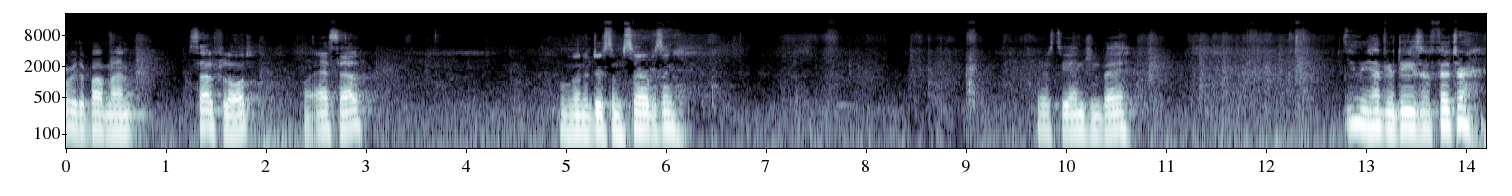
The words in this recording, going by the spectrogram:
with the BOBMAN self-load or SL. I'm going to do some servicing. Here's the engine bay. Here you have your diesel filter.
